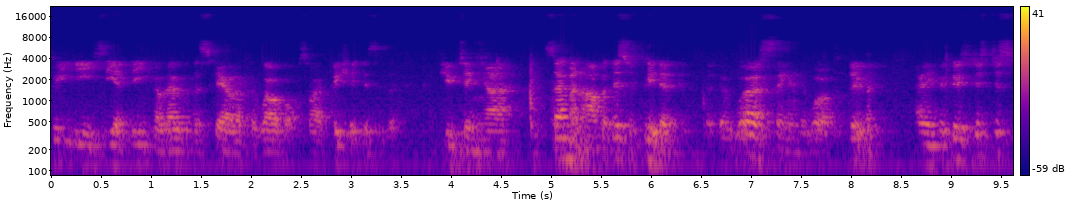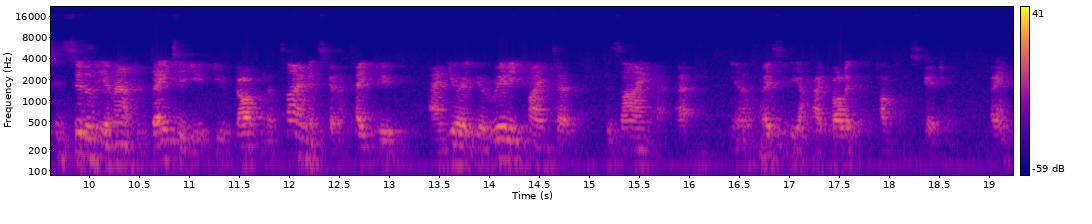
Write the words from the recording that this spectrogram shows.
3D CFD code over the scale of the well wellbore. So I appreciate this is a computing uh, seminar, but this would be the, the, worst thing in the world to do. I mean, because just, just consider the amount of data you, you've got and the time it's going to take you, and you're, you're really trying to design, a, a, you know, basically a hydraulic pumping schedule, okay?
